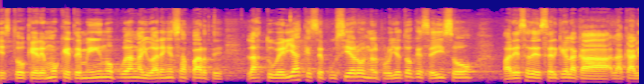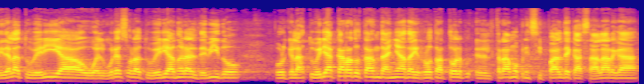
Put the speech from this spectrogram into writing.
esto queremos que también nos puedan ayudar en esa parte. Las tuberías que se pusieron en el proyecto que se hizo, parece de ser que la, calidad de la tubería o el grueso de la tubería no era el debido, porque las tuberías cada rato están dañadas y rota todo el, tramo principal de Casa Larga.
